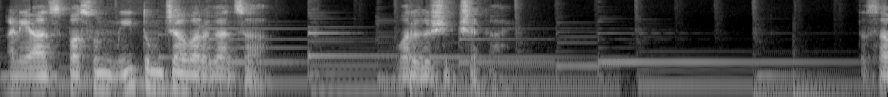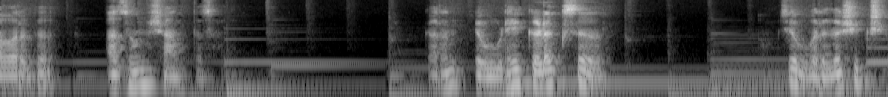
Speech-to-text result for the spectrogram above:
आणि आजपासून मी तुमच्या वर्गाचा वर्ग शिक्षक आहे. तसा वर्ग अजून शांत झाला. कारण एवढे कडक सर आमचे वर्ग शिक्षक.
